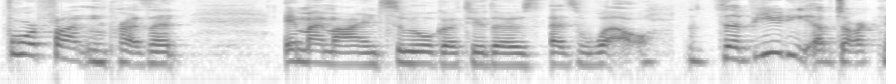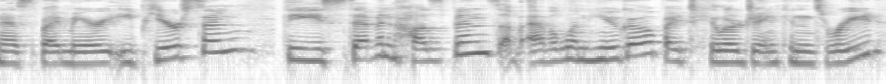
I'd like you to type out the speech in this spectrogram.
forefront and present in my mind, so we will go through those as well. The Beauty of Darkness by Mary E. Pearson, The Seven Husbands of Evelyn Hugo by Taylor Jenkins Reid,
